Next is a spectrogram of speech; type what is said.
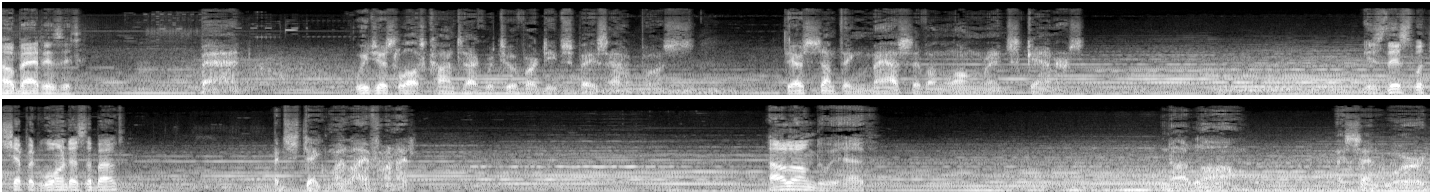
How bad is it? Bad. We just lost contact with two of our deep space outposts. There's something massive on long-range scanners. Is this what Shepard warned us about? I'd stake my life on it. How long do we have? Not long. I sent word.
